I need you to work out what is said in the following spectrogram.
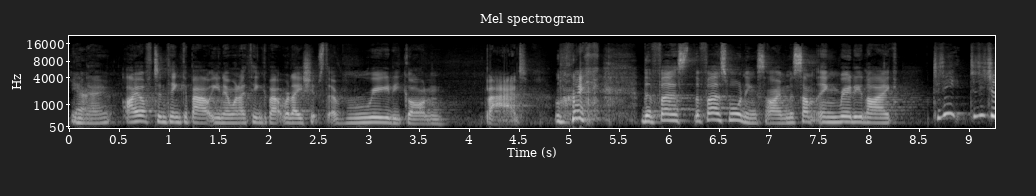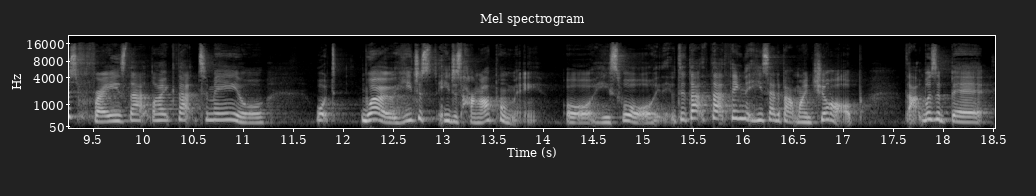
You know, I often think about, you know, when I think about relationships that have really gone bad, like the first the first warning sign was something really like, did he did he just phrase that like that to me? Or what whoa, he just he just hung up on me. Or he swore. Did that that thing that he said about my job, that was a bit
